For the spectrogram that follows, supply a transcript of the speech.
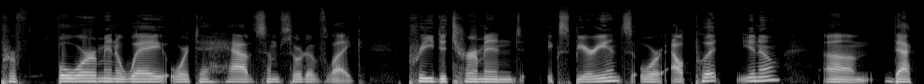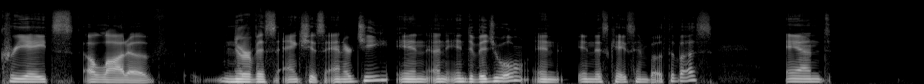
perform in a way or to have some sort of like predetermined experience or output, you know, um, that creates a lot of nervous, anxious energy in an individual, in in this case, in both of us, and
